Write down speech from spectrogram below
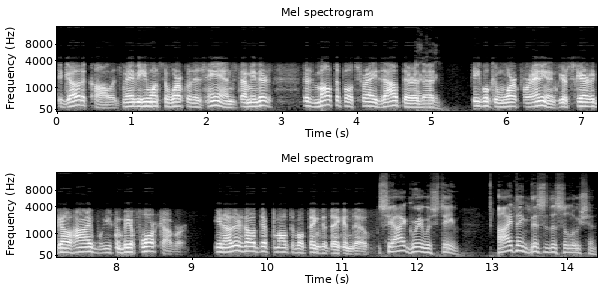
to go to college. Maybe he wants to work with his hands. I mean, there's there's multiple trades out there I that agree. people can work for anything. If you're scared to go high, you can be a floor cover. You know, there's all different multiple things that they can do. See, I agree with Steve. I think this is the solution.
